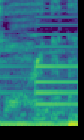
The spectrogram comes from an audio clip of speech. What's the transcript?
Sorry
